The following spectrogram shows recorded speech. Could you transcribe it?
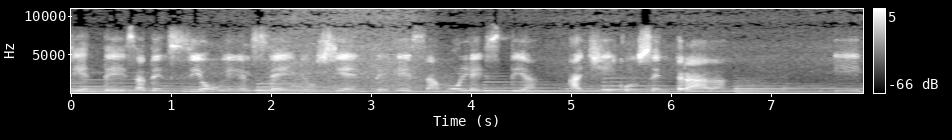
Siente esa tensión en el ceño, siente esa molestia allí concentrada y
